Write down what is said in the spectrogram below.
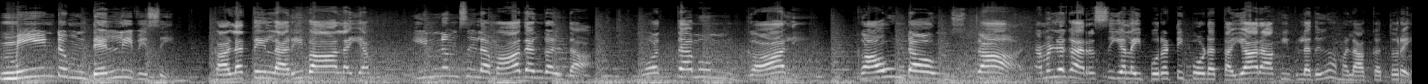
மீண்டும் டெல்லி விசி. களத்தில் அறிவாலயம் இன்னும் சில மாதங்கள் தான் மொத்தமும் காலி. கவுண்டவுன் ஸ்டார் தமிழக அரசியலை புரட்டி போட தயாராகியுள்ளது அமலாக்கத்துறை.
